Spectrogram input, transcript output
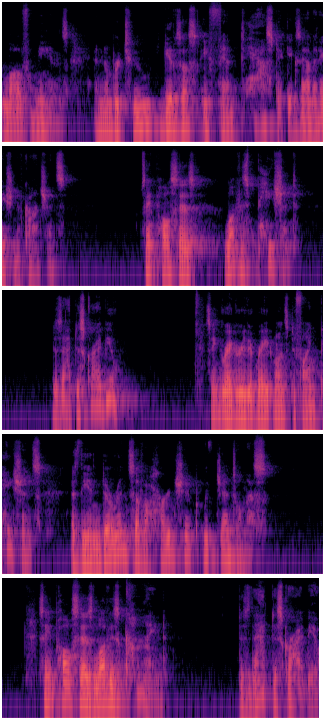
love means. And number two, he gives us a fantastic examination of conscience. St. Paul says, Love is patient. Does that describe you? St. Gregory the Great once defined patience as the endurance of a hardship with gentleness. St. Paul says love is kind. Does that describe you?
